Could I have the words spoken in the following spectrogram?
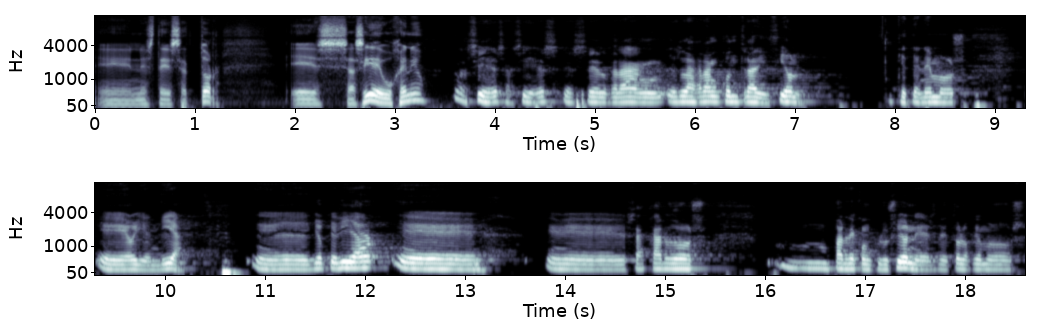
en este sector. ¿Es así, Eugenio? Así es, así es. Es, el gran, es la gran contradicción que tenemos eh, hoy en día. Eh, yo quería eh, sacar dos, un par de conclusiones de todo lo que hemos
